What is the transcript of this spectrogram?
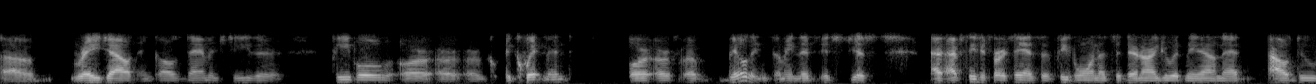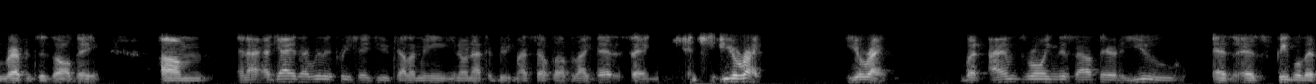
uh, rage out and cause damage to either people or, or, or equipment or, or, or buildings. I mean, it's, it's just I've seen it firsthand. So if people want to sit there and argue with me on that, I'll do references all day. Um, and I, guys, I really appreciate you telling me, you know, not to beat myself up like that and saying, and she, you're right, you're right. But I'm throwing this out there to you as as people that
